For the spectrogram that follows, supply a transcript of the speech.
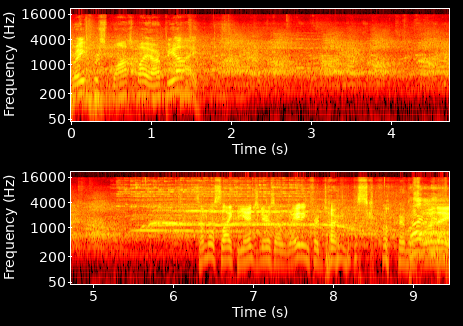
great response by RPI. It's almost like the Engineers are waiting for Dartmouth to score before they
